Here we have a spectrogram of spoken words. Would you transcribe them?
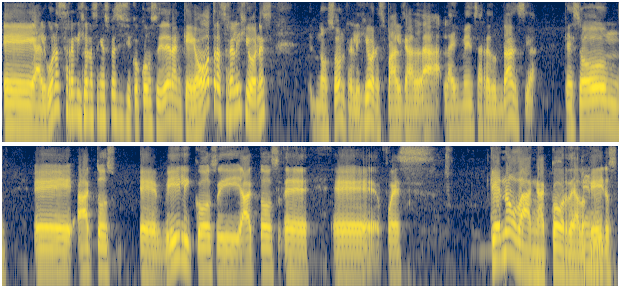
eh, algunas religiones en específico consideran que otras religiones no son religiones, valga la, la inmensa redundancia, que son eh, actos eh, bíblicos y actos, eh, pues, que no van acorde a lo Que ellos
